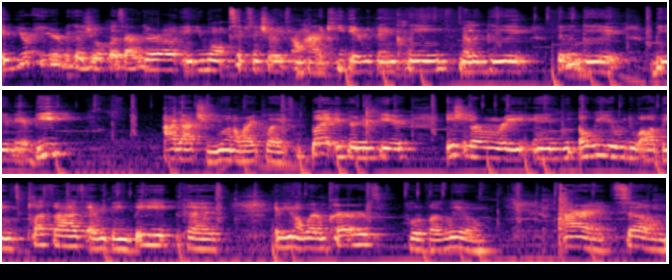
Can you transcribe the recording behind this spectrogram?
if you're here because you're a plus size girl and you want tips and tricks on how to keep everything clean, smelling good, feeling good, being that be I got you. You're in the right place. But if you're new here, it's your girl Marie, and we, over here we do all things plus size, everything big. Because if you don't wear them curves, who the fuck will? All right, so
